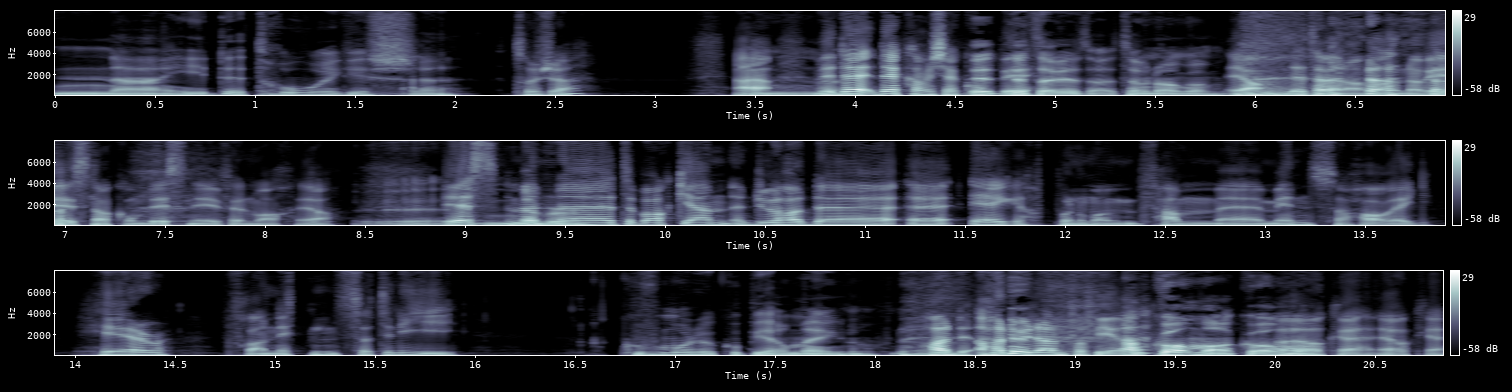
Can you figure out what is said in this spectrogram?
Nei, det tror jeg ikke. Tror ikke? Ja, ja. Men Det, det kan vi sjekke opp i. det tar, vi, tar vi en annen gang. Ja, det tar vi en annen gang, når vi snakker om Disney-filmer. ja. Eh, Yes, Men eh, tilbake igjen. Du hadde uh, Jeg På nummer fem uh, min så har jeg Hair fra 1979. Hvorfor må du kopiere meg nå? Har, har du den på fire? Han kommer, han kommer. Uh, okay, okay.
